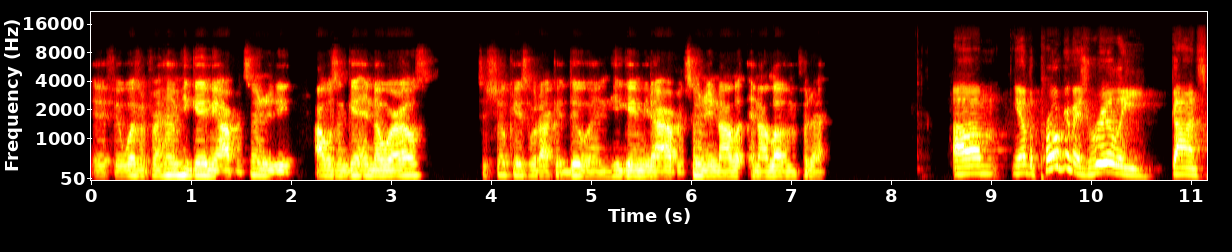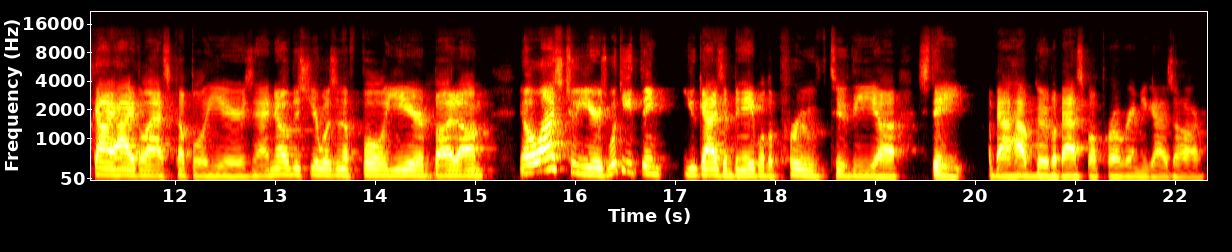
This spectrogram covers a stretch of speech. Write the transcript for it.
if it wasn't for him. He gave me opportunity. I wasn't getting nowhere else to showcase what I could do, and he gave me that opportunity, and I and I love him for that. Um, you know, the program has really gone sky high the last couple of years, and I know this year wasn't a full year, but um, you know, the last two years, what do you think you guys have been able to prove to the uh, state about how good of a basketball program you guys are?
